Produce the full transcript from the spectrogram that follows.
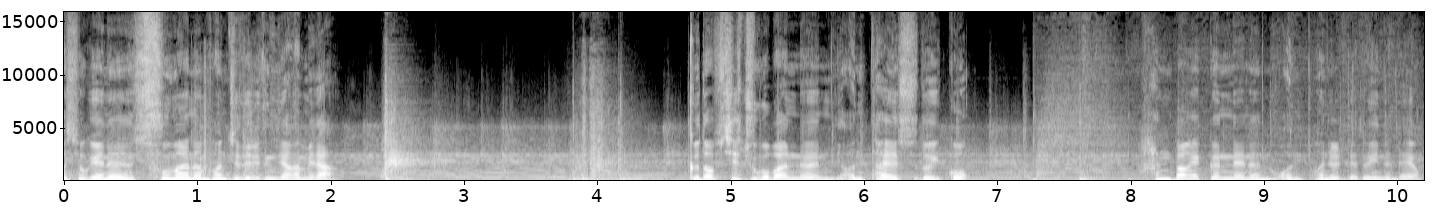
속에는 수많은 펀치들이 등장합니다. 끝없이 주고받는 연타일 수도 있고 한 방에 끝내는 원펀일 때도 있는데요.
